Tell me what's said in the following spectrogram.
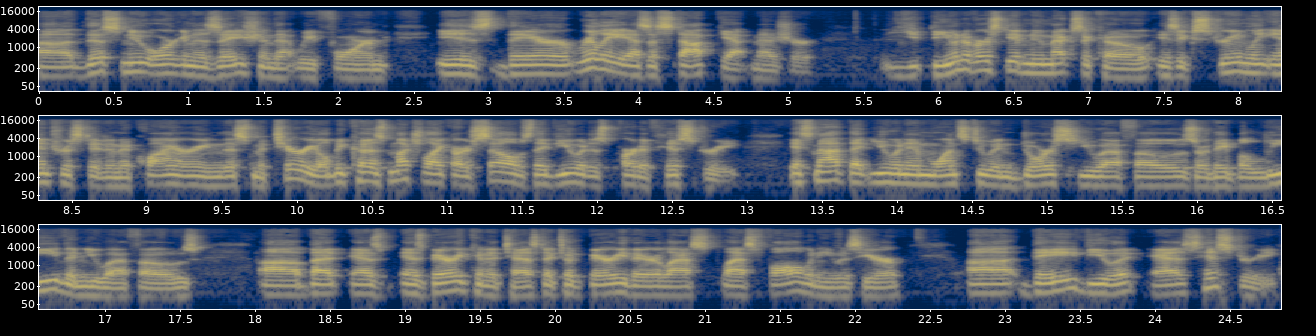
uh, this new organization that we formed is there really as a stopgap measure. The University of New Mexico is extremely interested in acquiring this material because, much like ourselves, they view it as part of history. It's not that UNM wants to endorse UFOs or they believe in UFOs, uh, but as as Barry can attest, I took Barry there last last fall when he was here. Uh, they view it as history.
